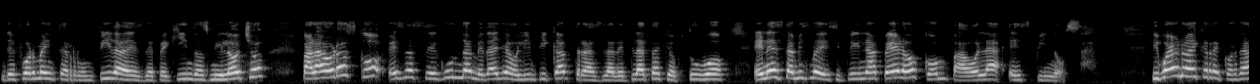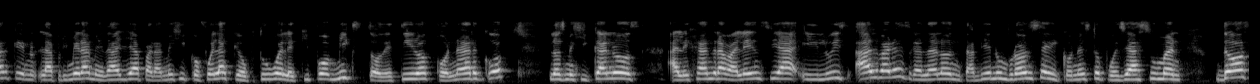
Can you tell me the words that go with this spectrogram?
de forma interrumpida desde Pekín 2008. Para Orozco es la segunda medalla olímpica tras la de plata que obtuvo en esta misma disciplina, pero con Paola Espinosa. Y bueno, hay que recordar que la primera medalla para México fue la que obtuvo el equipo mixto de tiro con arco. Los mexicanos Alejandra Valencia y Luis Álvarez ganaron también un bronce y con esto pues ya suman dos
